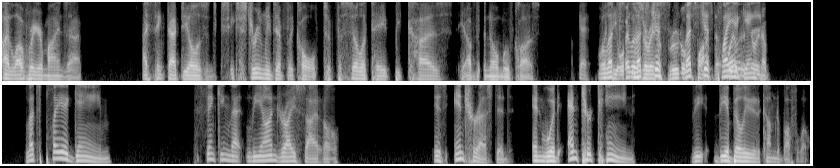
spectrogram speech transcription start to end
I love where your mind's at. I think that deal is extremely difficult to facilitate because of the no move clause. Okay. Well, but let's, let's just, let's spot. just play a game. A... Let's play a game thinking that Leon Draisaitl is interested and would entertain the the ability to come to Buffalo.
